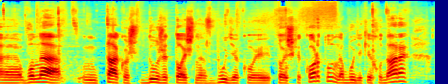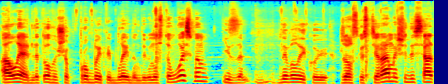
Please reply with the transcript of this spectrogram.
е, вона також дуже точна з будь-якої точки корту на будь-яких ударах. Але для того, щоб пробити Blade 98 із невеликої жорсткості рами 60,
